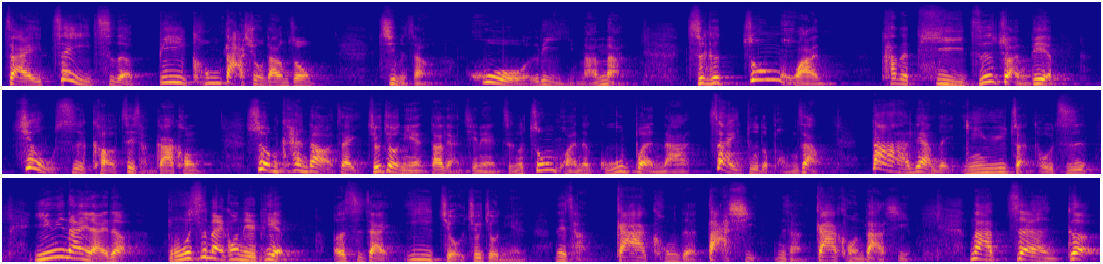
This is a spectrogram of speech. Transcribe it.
在这一次的逼空大秀当中。基本上获利满满，整个中环它的体质转变就是靠这场嘎空，所以我们看到在九九年到两千年，整个中环的股本啊再度的膨胀，大量的盈余转投资，盈余哪里来的？不是卖光碟片，而是在一九九九年那场嘎空的大戏，那场嘎空的大戏，那整个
